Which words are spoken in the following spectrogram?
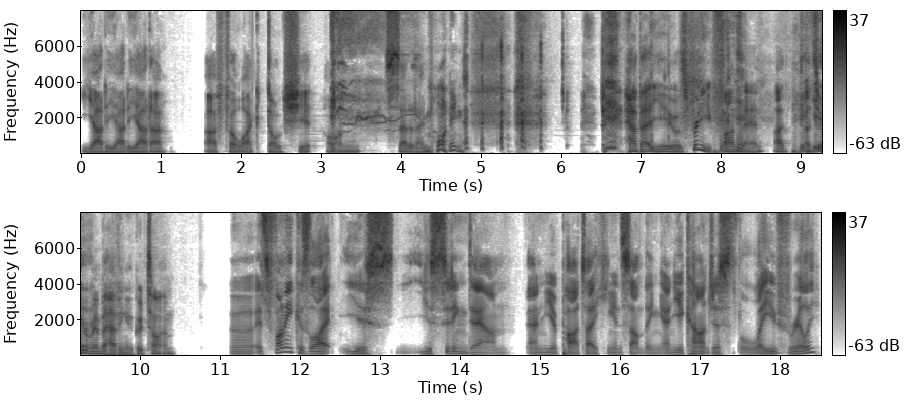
yada, yada, yada. I felt like dog shit on Saturday morning. How about you? It was pretty fun, man. I, I do Yeah. remember having a good time. Uh, it's funny because like you're you're sitting down and you're partaking in something and you can't just leave really.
